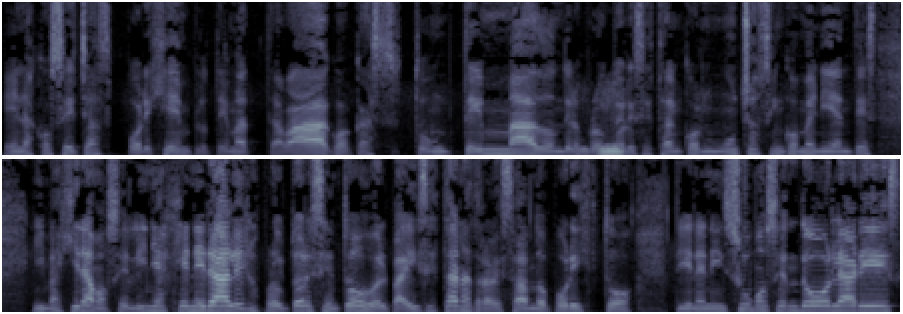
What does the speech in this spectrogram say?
en las cosechas, por ejemplo, tema tabaco, acá es un tema donde los productores están con muchos inconvenientes. Imaginamos, en líneas generales, los productores en todo el país están atravesando por esto. Tienen insumos en dólares,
